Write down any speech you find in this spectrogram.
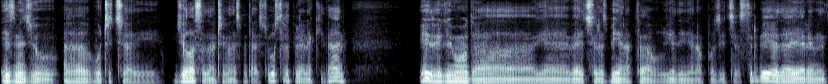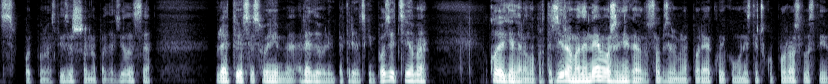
između e, Vučića i Đilasa, znači imali smo taj susret prije neki dan i vidimo da je već razbijena ta ujedinjena pozicija Srbije, da je Jeremić potpuno izašao, napada Đilasa, vratio se svojim redovnim patriotskim pozicijama, koje je generalno protežirao, mada ne može njega, s obzirom na poreklu i komunističku poroslost i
